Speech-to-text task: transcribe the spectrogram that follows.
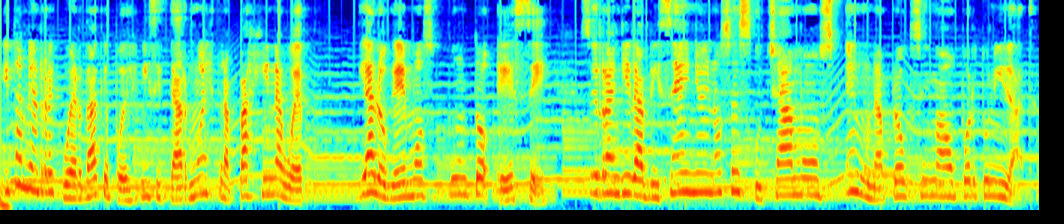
Y también recuerda que puedes visitar nuestra página web dialoguemos.es. Soy Rangira Briseño y nos escuchamos en una próxima oportunidad.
